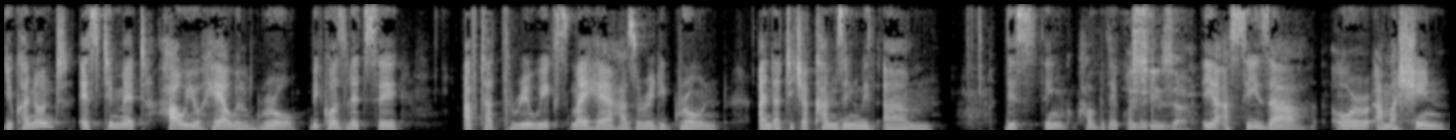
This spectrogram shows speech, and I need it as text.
you cannot estimate how your hair will grow because let's say after three weeks, my hair has already grown and a teacher comes in with, um, this thing, how do they call it? Caesar. yeah, a scissor or a machine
